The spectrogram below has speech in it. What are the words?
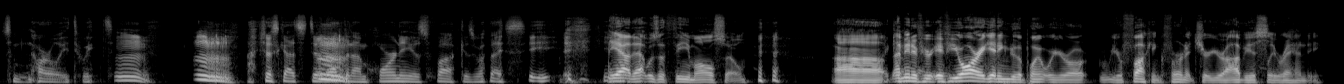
some gnarly tweets. Mm, mm. I just got stood up, and I'm horny as fuck, is what I see. Yeah, that was a theme also. Uh, I can't mean, if you're if you are getting to the point where you're you're fucking furniture, you're obviously Randy.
